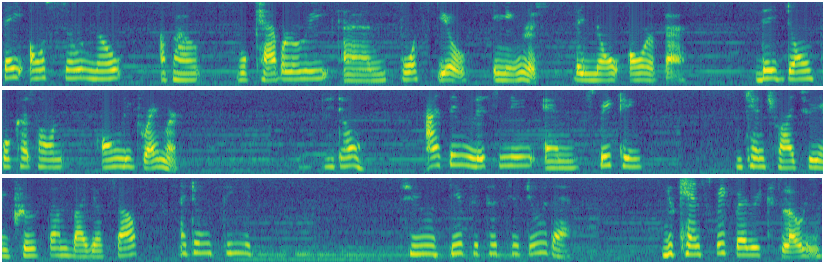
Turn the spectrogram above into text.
they also know about vocabulary and for skill in English. They know all of that. They don't focus on only grammar. They don't. I think listening and speaking, you can try to improve them by yourself. I don't think it's too difficult to do that you can speak very slowly.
